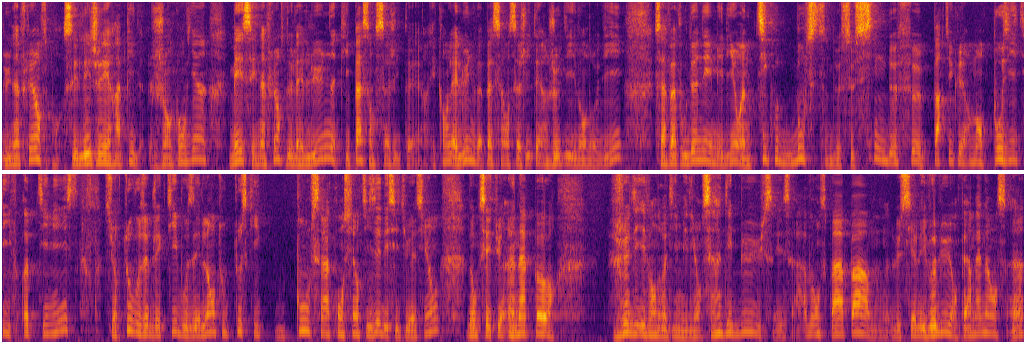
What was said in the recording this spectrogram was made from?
une influence, bon, c'est léger et rapide, j'en conviens, mais c'est une influence de la Lune qui passe en Sagittaire. Et quand la Lune va passer en Sagittaire jeudi et vendredi, ça va vous donner, mes lions, un petit coup de boost de ce signe de feu particulièrement positif, optimiste, sur tous vos objectifs, vos élans, tout, tout ce qui pousse à conscientiser des situations. Donc c'est un apport Jeudi et vendredi millions, c'est un début, ça avance pas à pas, le ciel évolue en permanence. Hein.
